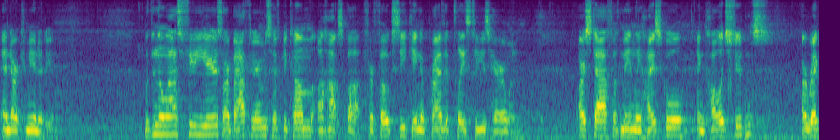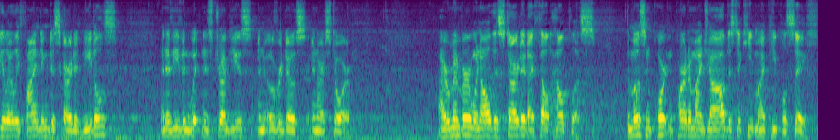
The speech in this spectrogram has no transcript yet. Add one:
and our community. Within the last few years, our bathrooms have become a hotspot for folks seeking a private place to use heroin. Our staff of mainly high school and college students are regularly finding discarded needles and have even witnessed drug use and overdose in our store. I remember when all this started, I felt helpless. The most important part of my job is to keep my people safe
